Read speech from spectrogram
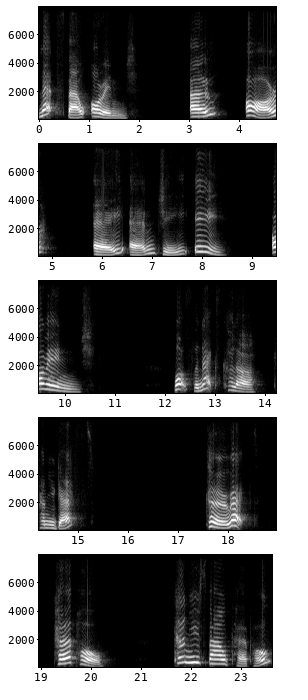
Let's spell orange. O R a N G E. Orange. What's the next colour? Can you guess? Correct. Purple. Can you spell purple?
